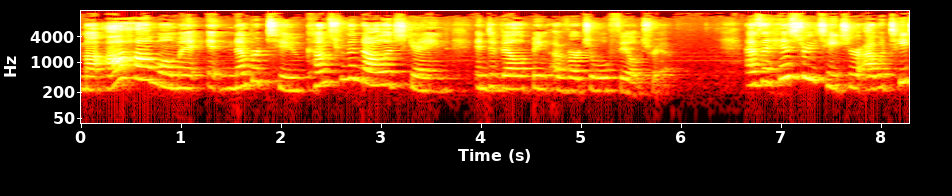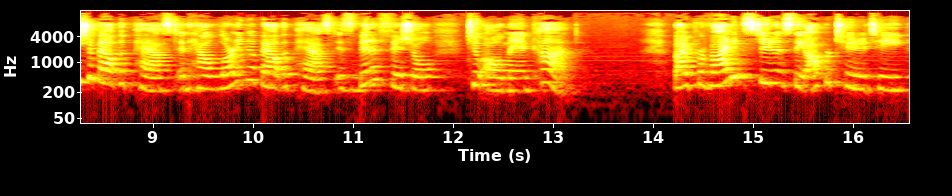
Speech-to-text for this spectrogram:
My aha moment number two comes from the knowledge gained in developing a virtual field trip. As a history teacher, I would teach about the past and how learning about the past is beneficial to all mankind. By providing students the opportunity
